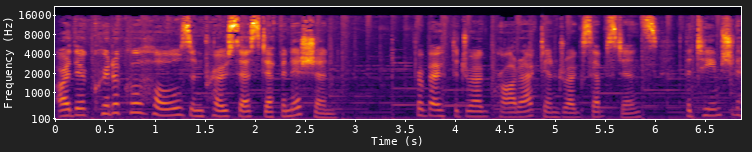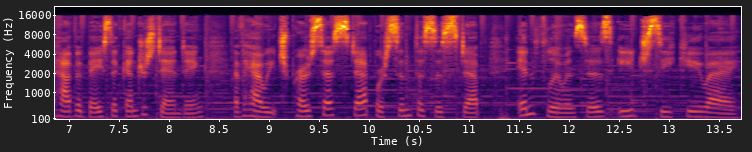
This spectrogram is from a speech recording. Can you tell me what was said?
Are there critical holes in process definition? For both the drug product and drug substance, the team should have a basic understanding of how each process step or synthesis step influences each CQA.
